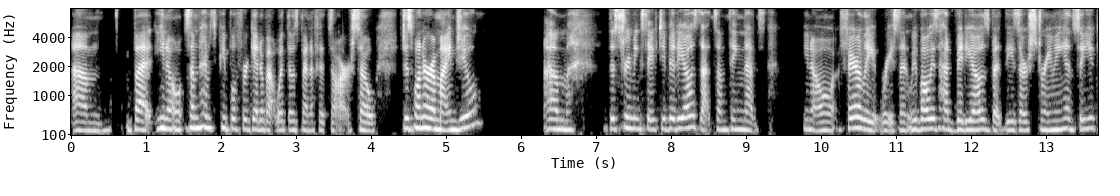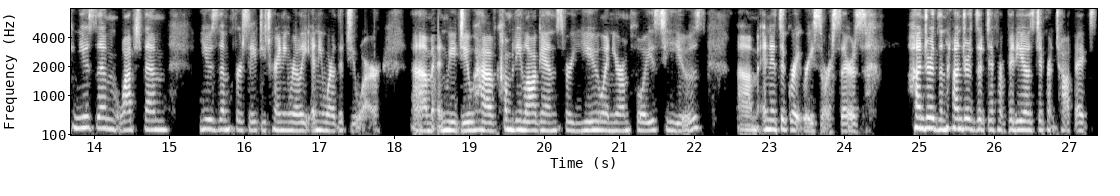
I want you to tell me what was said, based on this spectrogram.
Um, but you know sometimes people forget about what those benefits are. So just want to remind you um, the streaming safety videos that's something that's you know fairly recent. We've always had videos but these are streaming and so you can use them watch them use them for safety training really anywhere that you are. Um, and we do have company logins for you and your employees to use. Um, and it's a great resource. There's hundreds and hundreds of different videos, different topics.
